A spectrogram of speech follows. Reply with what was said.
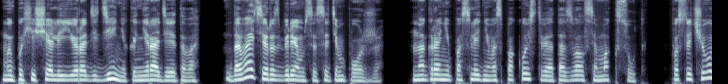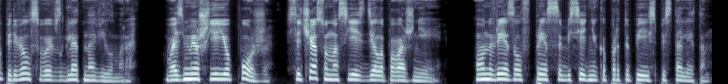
Мы похищали ее ради денег, а не ради этого. Давайте разберемся с этим позже. На грани последнего спокойствия отозвался Максут, после чего перевел свой взгляд на Вилмора. Возьмешь ее позже. Сейчас у нас есть дело поважнее. Он врезал в пресс собеседника портупеи с пистолетом.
